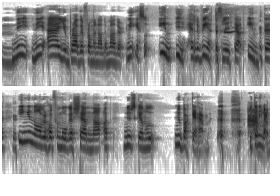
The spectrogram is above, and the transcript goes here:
Mm. Ni, ni är ju brother from another mother. Ni är så in i helvetes lika att inte, ingen av er har förmåga att känna att nu ska jag nog, nu backar jag hem. Utan ni bara...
